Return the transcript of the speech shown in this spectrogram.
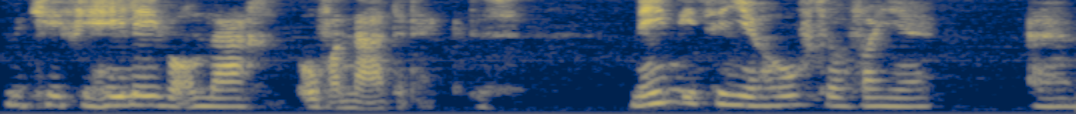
ik geef je heel even om daarover na te denken. Dus neem iets in je hoofd waarvan je ehm,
